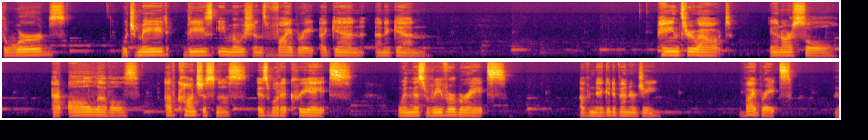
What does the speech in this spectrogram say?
the words, which made these emotions vibrate again and again. Pain throughout in our soul at all levels of consciousness is what it creates when this reverberates of negative energy, vibrates.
